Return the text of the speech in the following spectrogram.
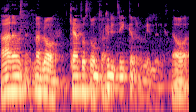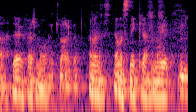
Ja, den, men bra. Kent och Stoffe. kunde ju dricka när de ville liksom. Ja, det är ungefär som att Knarka. ja, men, ja, men snickra när man vill. Mm.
